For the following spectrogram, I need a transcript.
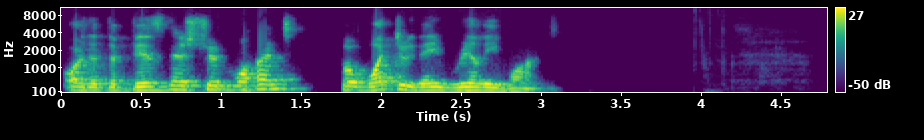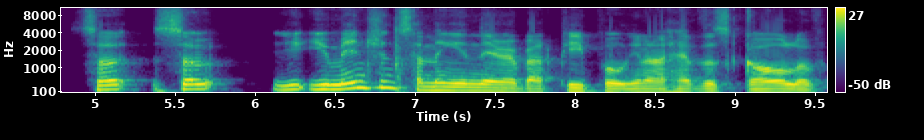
or that the business should want, but what do they really want? So, so you, you mentioned something in there about people, you know, have this goal of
